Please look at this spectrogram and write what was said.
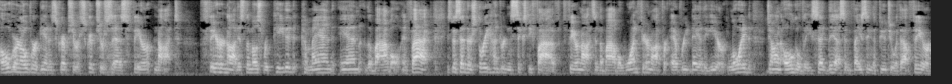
Over and over again in Scripture, Scripture says, fear not. Fear not. It's the most repeated command in the Bible. In fact, it's been said there's 365 fear nots in the Bible, one fear not for every day of the year. Lloyd John Ogilvie said this in Facing the Future Without Fear,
